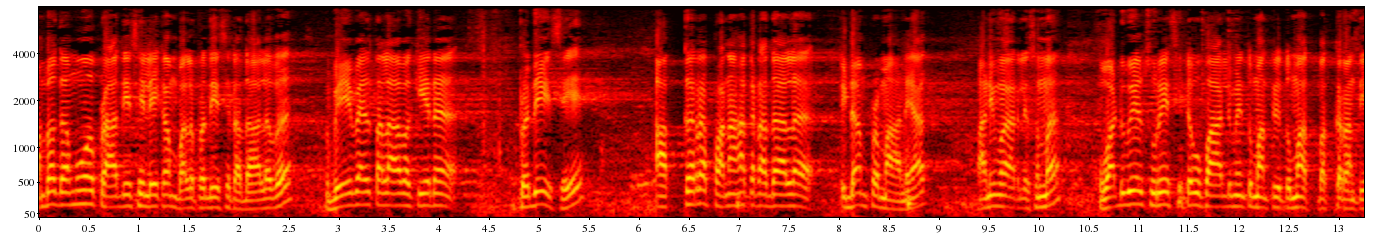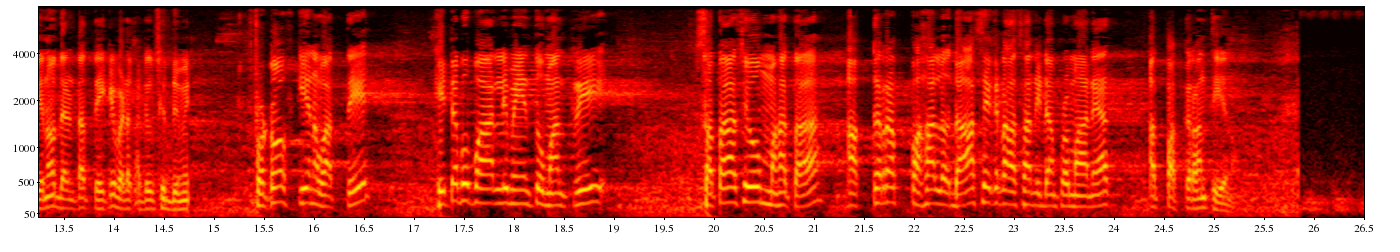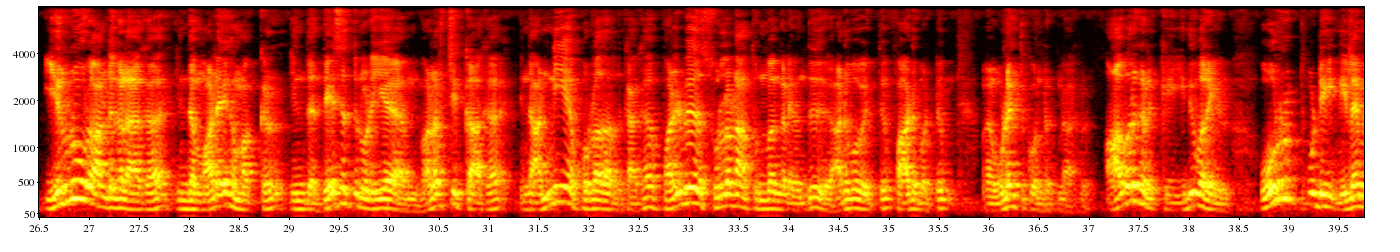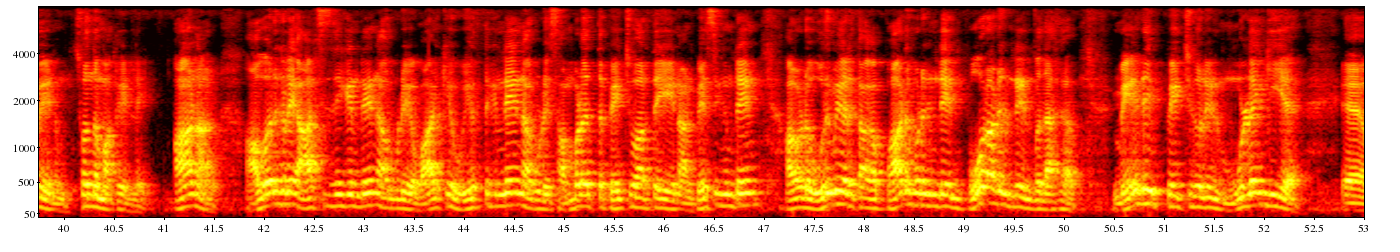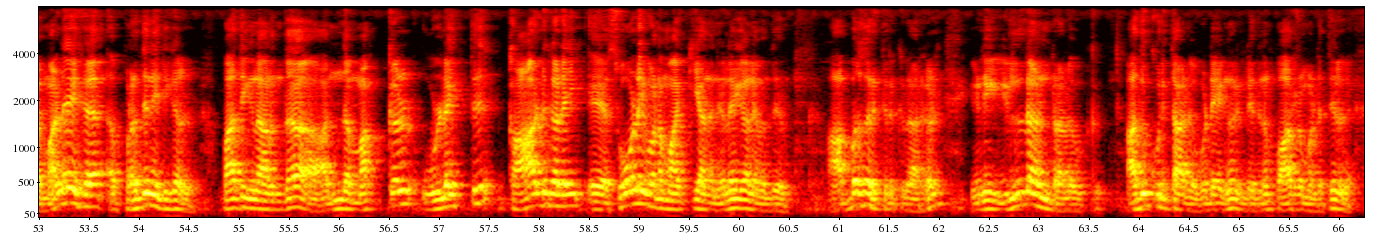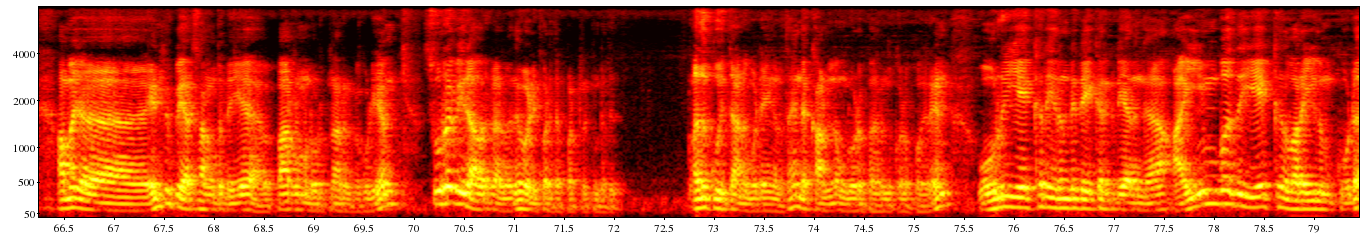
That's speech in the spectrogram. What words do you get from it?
අඹගමුව ප්‍රාදේශීය ලේකම් බල ප්‍රදේශයට අදාළව වේවැල් තලාව කියන ප්‍රදේශයේ අක්කර 50කට අදාළ ඉඩම් ප්‍රමාණයක් අනිවාර්ය ලෙසම වඩුවේල් සුරේ සිටපු පාර්ලිමේන්තු මන්ත්‍රීතුමා අත්පත් කරන් තියෙනවා. දැනටත් ඒකේ වැඩ කටයුතු සිදු වෙමින් ෆොටෝෆ් කියන වත්තේ හිටපු පාර්ලිමේන්තු මන්ත්‍රී සතාසියෝම් මහතා අක්කර පහළ 16කට ආසන්න ඉඩම් ප්‍රමාණයක් අත්පත් කරන් තියෙනවා. இருநூறு ஆண்டுகளாக இந்த மலையக மக்கள் இந்த தேசத்தினுடைய வளர்ச்சிக்காக இந்த அந்நிய பொருளாதாரத்துக்காக பல்வேறு சொல்லனா துன்பங்களை வந்து அனுபவித்து பாடுபட்டு உழைத்து உழைத்துக் கொண்டிருக்கிறார்கள். அவர்களுக்கு இதுவரையில் ஒரு புடி நிலைமையினும் சொந்தமாக இல்லை. ஆனால் அவர்களை ஆட்சி செய்கின்றேன் அவருடைய வாழ்க்கையை உயர்த்துகின்றேன் அவருடைய சம்பளத்தை பேச்சுவார்த்தையை நான் பேசுகின்றேன் அவருடைய உரிமைகளுக்காக பாடுபடுகின்றேன் போராடுகின்றேன் என்பதாக மேடை பேச்சுகளில் முழங்கிய மலையக பிரதிநிதிகள் பார்த்தீங்கன்னா இருந்தால் அந்த மக்கள் உழைத்து காடுகளை சோலைவனமாக்கி அந்த நிலைகளை வந்து அபகரித்திருக்கிறார்கள். இனி இல்லைன்ற அளவுக்கு. அது குறித்தான விடயங்கள் இன்றைய தினம் பார்லிமெண்டத்தில் அமை என்பிபி அரசாங்கத்துடைய பார்லிமெண்ட் உறுப்பினர் இருக்கக்கூடிய சுரவீர் அவர்கள் வந்து வெளிப்படுத்தப்பட்டிருக்கின்றது. அது குறித்தான விடயங்கள் தான் இந்த காணொலியில் உங்களோட பகிர்ந்து கொள்ள போகிறேன். ஒரு ஏக்கர் இரண்டு ஏக்கர் கிடையாதுங்க ஐம்பது ஏக்கர் வரையிலும் கூட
